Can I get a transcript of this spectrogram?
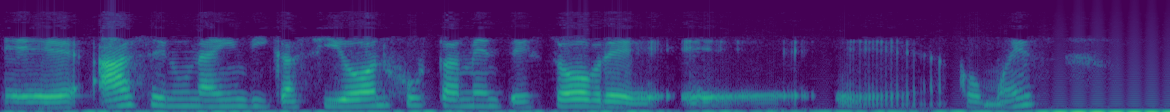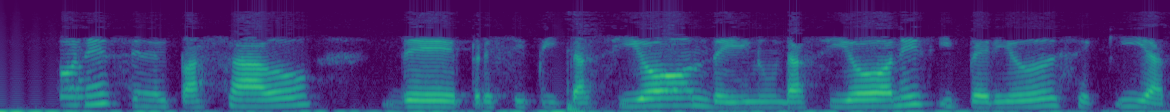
eh, hacen una indicación justamente sobre eh, eh, cómo es en el pasado de precipitación, de inundaciones y periodo de sequía.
